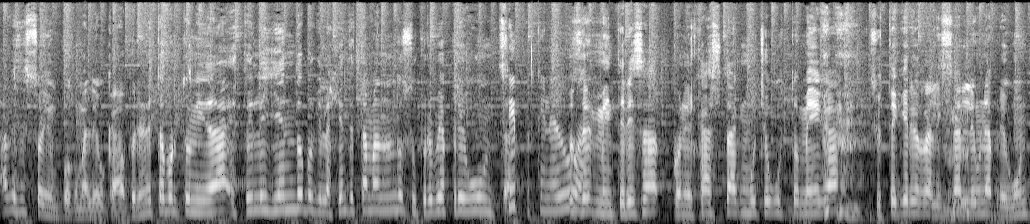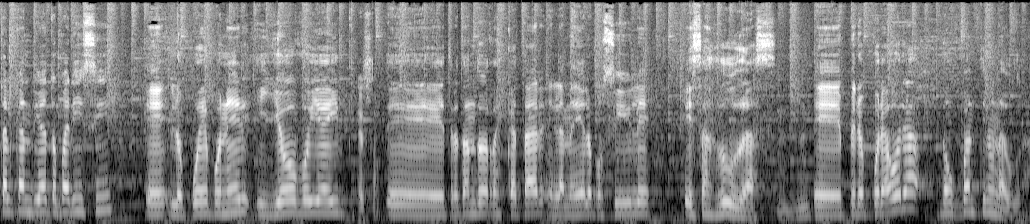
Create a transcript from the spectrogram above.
a veces soy un poco mal educado, pero en esta oportunidad estoy leyendo porque la gente está mandando sus propias preguntas. Sí, pues tiene dudas. Entonces me interesa con el hashtag mucho gusto mega, si usted quiere realizarle una pregunta al candidato Parisi, eh, lo puede poner y yo voy a ir eh, tratando de rescatar en la medida de lo posible esas dudas. Eh, pero por ahora, don Juan tiene una duda.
